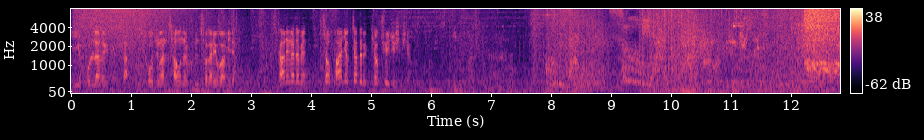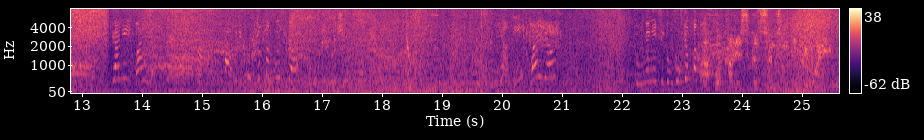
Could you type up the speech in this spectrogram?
이 혼란을 틈타 소중한 자원을 훔쳐가려고 합니다. 가능하다면 저 반역자들을 격추해 주십시오. 변이 완료. 아, 아군이 공격받고 있어. 변이 완료. 동맹이 지금 공격받고 있어. 아포칼리스크 상승 준비 완료.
